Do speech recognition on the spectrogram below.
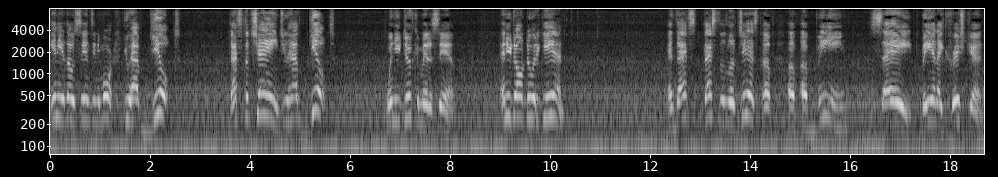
any of those sins anymore. You have guilt. That's the change. You have guilt when you do commit a sin. And you don't do it again. And that's that's the gist of, of, of being saved, being a Christian.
